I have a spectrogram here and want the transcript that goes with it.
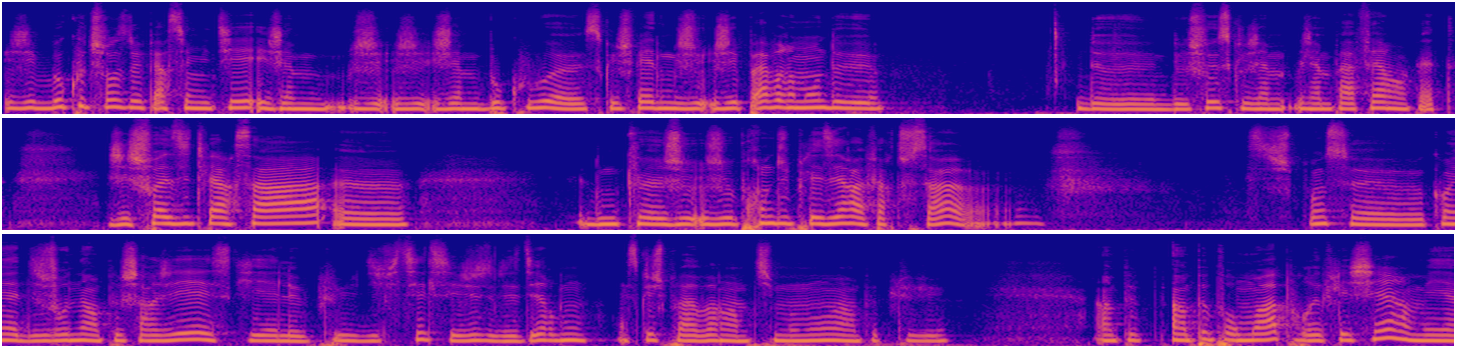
j'ai beaucoup de chance de faire ce métier et j'aime, j'aime beaucoup ce que je fais. Donc j'ai pas vraiment de de, choses que j'aime pas faire en fait. J'ai choisi de faire ça, euh, donc euh, je, prends du plaisir à faire tout ça. Je pense euh, quand il y a des journées un peu chargées, ce qui est le plus difficile, c'est juste de se dire bon, est-ce que je peux avoir un petit moment un peu plus, un peu, un peu pour moi, pour réfléchir, mais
